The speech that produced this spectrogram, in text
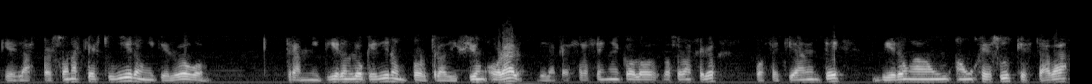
que las personas que estuvieron y que luego transmitieron lo que dieron por tradición oral de la que se hacen eco los, evangelios, pues efectivamente vieron a un, a un Jesús que estaba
